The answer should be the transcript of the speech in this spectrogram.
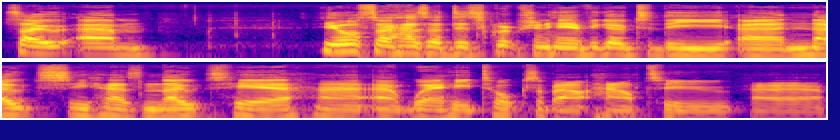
so um, he also has a description here. If you go to the uh, notes, he has notes here uh, uh, where he talks about how to uh,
